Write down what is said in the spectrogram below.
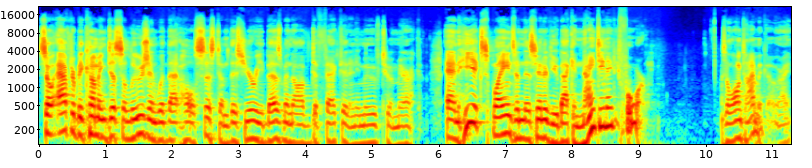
So after becoming disillusioned with that whole system, this Yuri Bezmenov defected and he moved to America. And he explains in this interview back in 1984. It was a long time ago, right?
